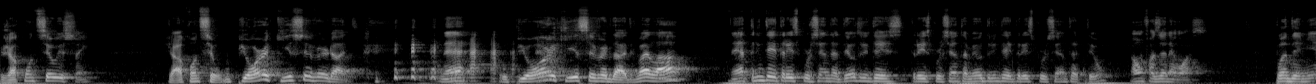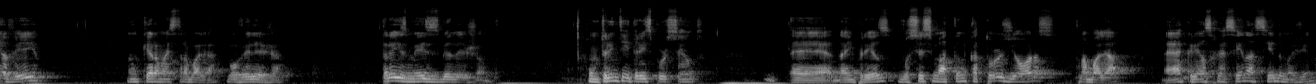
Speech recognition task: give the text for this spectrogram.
Já aconteceu isso, hein? Já aconteceu. O pior é que isso é verdade. né? O pior é que isso é verdade. Vai lá, né? 33% é teu, 33% é meu, 33% é teu. Vamos fazer negócio. Pandemia veio, não quero mais trabalhar, vou velejar. Três meses velejando. Com 33% é, da empresa, você se matando 14 horas trabalhar, né? Criança recém-nascida, imagina,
